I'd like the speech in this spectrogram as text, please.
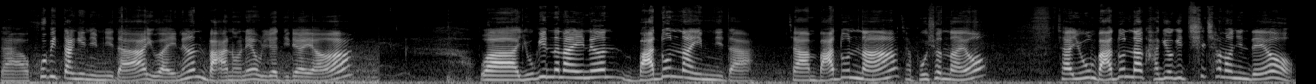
자 호비땅인입니다. 이 아이는 만 원에 올려드려요. 와 여기 있는 아이는 마돈나입니다. 자 마돈나 자 보셨나요? 자 요 마돈나 가격이 7,000원인데요.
